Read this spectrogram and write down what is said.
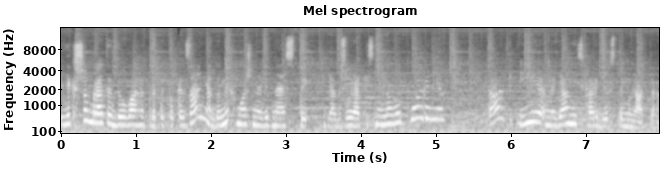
Якщо брати до уваги протипоказання, до них можна віднести як злоякісні новоутворення, так і наявність кардіостимулятора.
